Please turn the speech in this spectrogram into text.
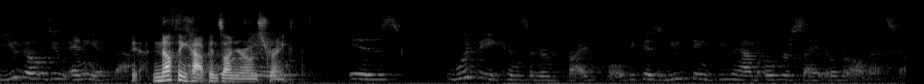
You don't do any of that. Yeah. Nothing so happens on your own strength. Is would be considered prideful because you think you have oversight over all that stuff.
